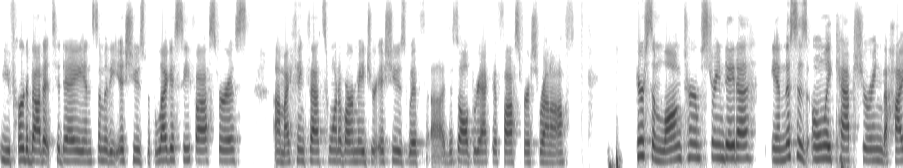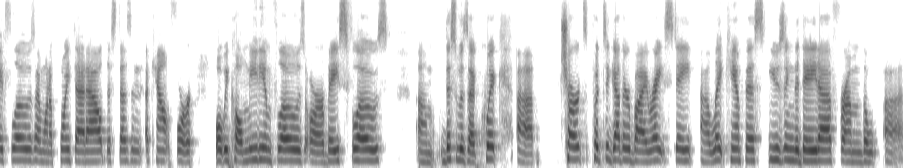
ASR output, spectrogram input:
you've heard about it today and some of the issues with legacy phosphorus. Um, I think that's one of our major issues with uh, dissolved reactive phosphorus runoff. Here's some long-term stream data. And this is only capturing the high flows. I want to point that out. This doesn't account for what we call medium flows or base flows. Um, this was a quick uh, charts put together by Wright State uh, Lake Campus using the data from the uh,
